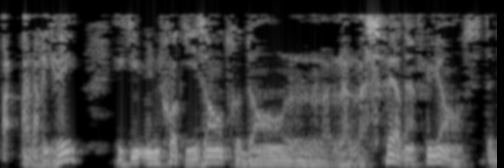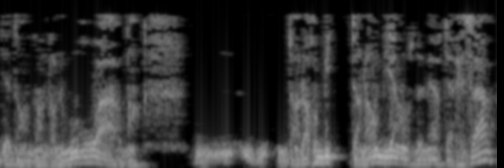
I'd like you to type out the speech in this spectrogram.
à, l'arrivée, et qui, une fois qu'ils entrent dans la, sphère d'influence, c'est-à-dire dans le mouroir, dans, dans l'orbite, dans l'ambiance de Mère Teresa,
